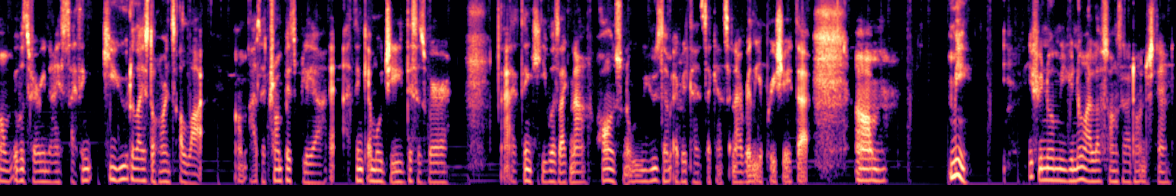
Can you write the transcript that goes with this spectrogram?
Um, it was very nice. I think he utilized the horns a lot. Um, as a trumpet player, I think MOG, this is where I think he was like, nah, horns, no, we use them every 10 seconds. And I really appreciate that. Um, me, if you know me, you know I love songs that I don't understand.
